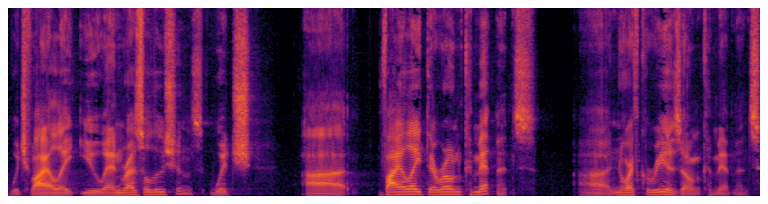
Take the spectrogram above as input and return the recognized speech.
which violate UN resolutions, which violate their own commitments, North Korea's own commitments,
